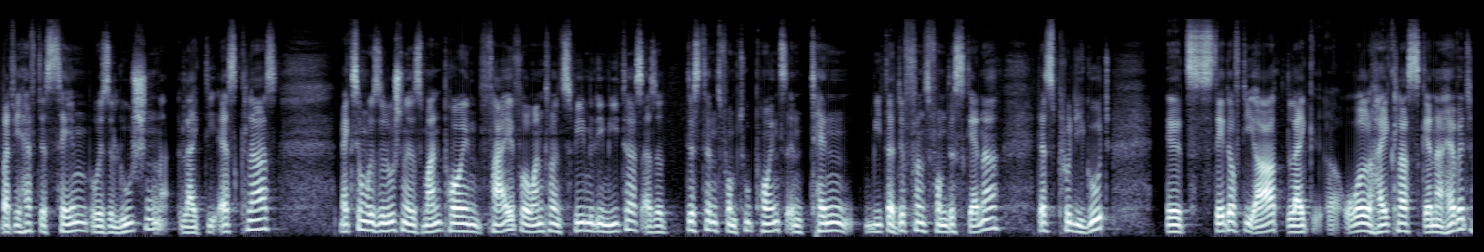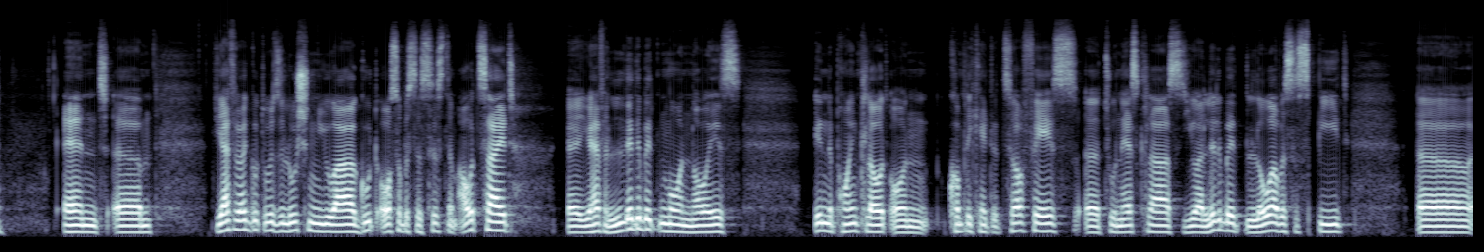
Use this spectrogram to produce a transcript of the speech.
but we have the same resolution like the S-Class. Maximum resolution is 1.5 or 1.3 millimeters, as a distance from two points and 10 meter difference from the scanner. That's pretty good. It's state of the art, like uh, all high class scanner have it. And um, you have a very good resolution. You are good also with the system outside. Uh, you have a little bit more noise in the point cloud on complicated surface uh, to NAS class. You are a little bit lower with the speed. Uh,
